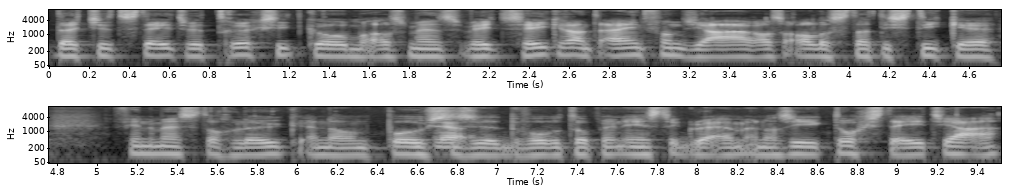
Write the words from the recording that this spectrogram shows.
dat je het steeds weer terug ziet komen als mensen, weet je, zeker aan het eind van het jaar, als alle statistieken vinden mensen toch leuk en dan posten ze het bijvoorbeeld op hun Instagram en dan zie ik toch steeds, ja,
